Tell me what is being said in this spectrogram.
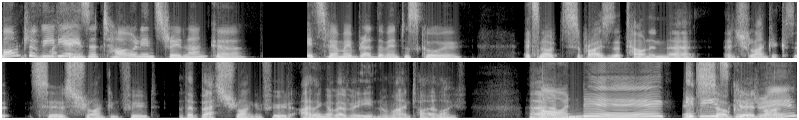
Mount Lavinia think- is a town in Sri Lanka. It's where my brother went to school. It's no surprise it's a town in uh, in Sri Lanka because it serves Sri Lankan food, the best Sri Lankan food I think I've ever eaten in my entire life. oh, Um, Nic. It it's so good, good, man.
